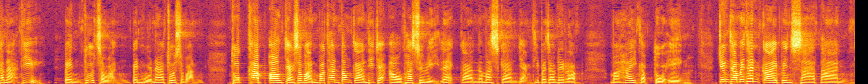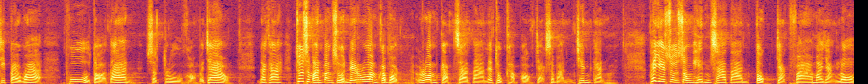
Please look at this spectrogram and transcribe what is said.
ขณะที่เป็นทูตสวรรค์เป็นหัวหน้าทูตสวรรค์ถูกขับออกจากสวรรค์เพราะท่านต้องการที่จะเอาพระสิริและการนมัสการอย่างที่พระเจ้าได้รับมาให้กับตัวเอง จึงทำให้ท่านกลายเป็นซาตานที่แปลว่า ผู้ต่อต้านศัตรูของพระเจ้า นะคะทูตสวรรค์บางส่วนได้ร่วมกบฏร่วมกับซาตานและถูกขับออกจากสวรรค์เช่นกัน พระเยซูทรงเห็นซาตานตกจากฟ้ามาอย่างโลก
